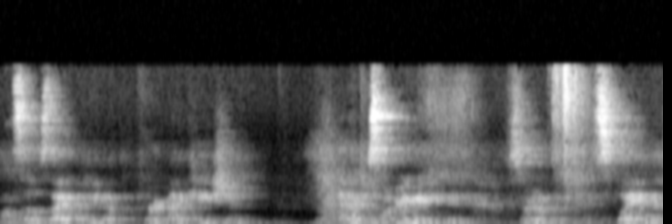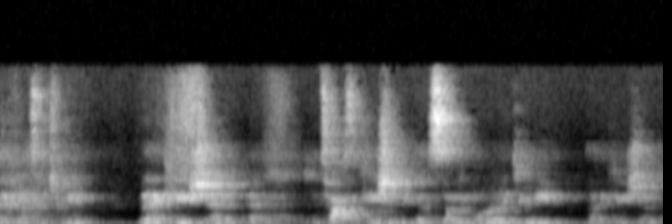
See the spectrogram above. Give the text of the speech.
on psilocybin, you know, for medication. And I'm just wondering if you could sort of explain the difference between medication and intoxication because some people really do need medication.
